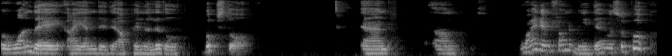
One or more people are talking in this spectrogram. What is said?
But one day I ended up in a little bookstore and um, right in front of me there was a book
